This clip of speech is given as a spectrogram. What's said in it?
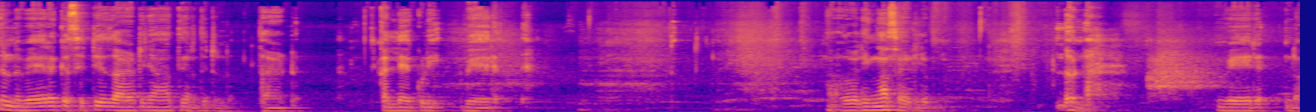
ഇതുണ്ട്. വേരൊക്കെ സെറ്റ് ചെയ്ത് താഴോട്ട് ഞാൻ ആത്തി നിർത്തിയിട്ടുണ്ട്. താഴോട്ട്. കല്ലേക്കുടി വേര്. അതുപോലെ ഇങ്ങാ സൈഡിലും ഇതുണ്ട്. വേര് ഉണ്ടോ?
